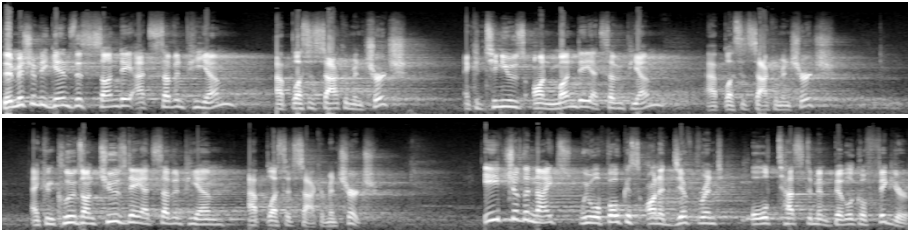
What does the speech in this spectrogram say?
The mission begins this Sunday at 7 p.m. at Blessed Sacrament Church and continues on Monday at 7 p.m. at Blessed Sacrament Church and concludes on Tuesday at 7 p.m. at Blessed Sacrament Church. Each of the nights, we will focus on a different Old Testament biblical figure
